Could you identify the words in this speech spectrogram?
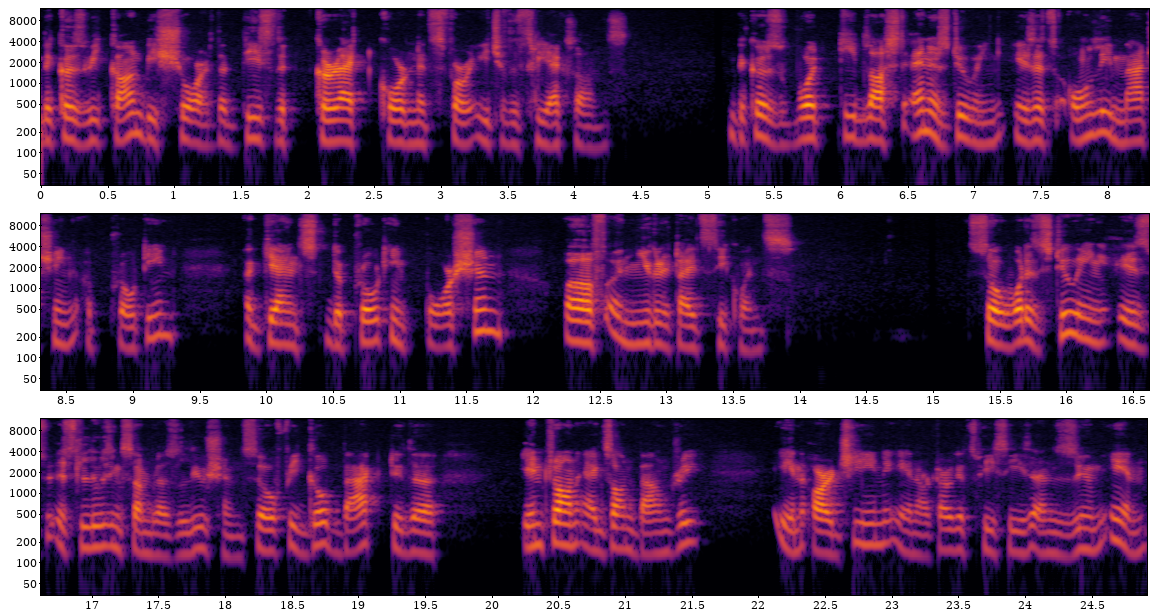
because we can't be sure that these are the correct coordinates for each of the three exons. because what tblastn is doing is it's only matching a protein against the protein portion of a nucleotide sequence. So what it's doing is it's losing some resolution. So if we go back to the intron-exon boundary in our gene, in our target species, and zoom in,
